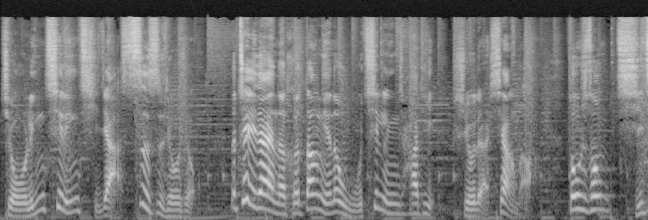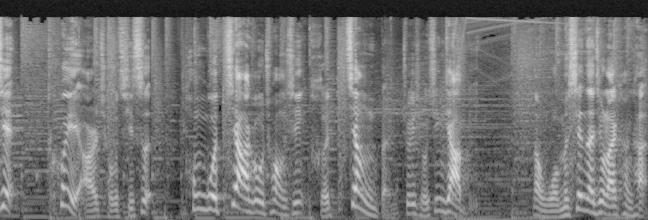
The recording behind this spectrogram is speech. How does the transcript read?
九零七零起价四四九九。那这一代呢，和当年的五七零 XT 是有点像的啊，都是从旗舰退而求其次，通过架构创新和降本追求性价比。那我们现在就来看看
